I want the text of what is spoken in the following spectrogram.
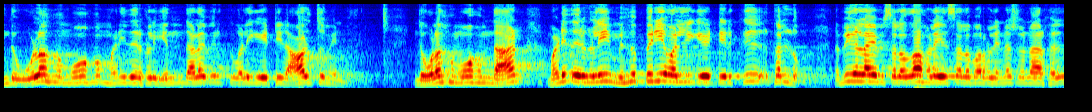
இந்த உலக மோகம் மனிதர்களை எந்த அளவிற்கு வழிகேட்டில் ஆழ்த்தும் என்பது. இந்த உலக மோகம்தான் மனிதர்களை மிகப்பெரிய வழிகேட்டிற்கு தள்ளும். நபிகள் நாயம் ஸல்லல்லாஹு அலைஹி அவர்கள் என்ன சொன்னார்கள்?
